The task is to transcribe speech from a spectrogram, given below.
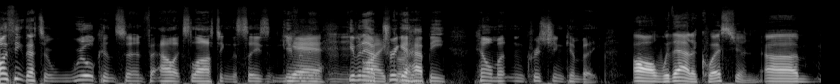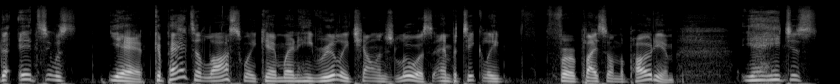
I think that's a real concern for Alex lasting the season, given, Yeah, given I how agree. trigger happy Helmut and Christian can be. Oh, without a question. Um, th- it's it was yeah compared to last weekend when he really challenged Lewis and particularly f- for a place on the podium. Yeah, he just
